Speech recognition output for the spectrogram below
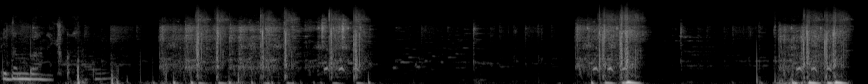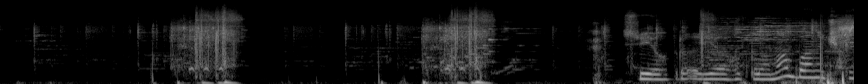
Підем баночку заберу. Все, я його, я його поламав баночки.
